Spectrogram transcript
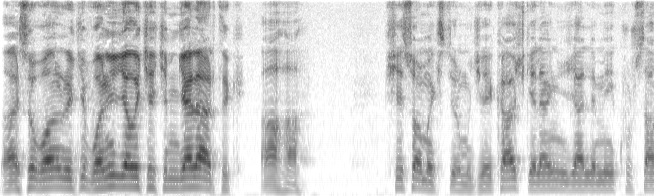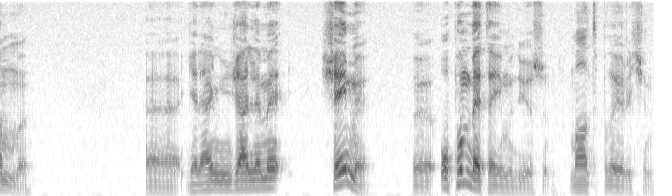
Nice One Ricky vanilyalı kekim gel artık. Aha. Bir şey sormak istiyorum. Bu CK3 gelen güncellemeyi kursam mı? Ee, gelen güncelleme şey mi? Ee, open beta'yı mı diyorsun? Multiplayer için.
